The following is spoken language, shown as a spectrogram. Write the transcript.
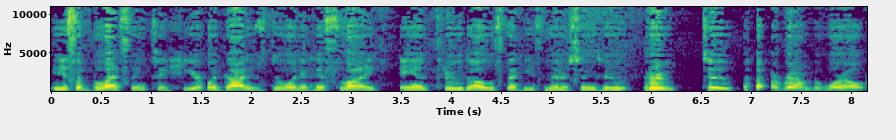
It is a blessing to hear what God is doing in his life and through those that he's ministering to through to around the world.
